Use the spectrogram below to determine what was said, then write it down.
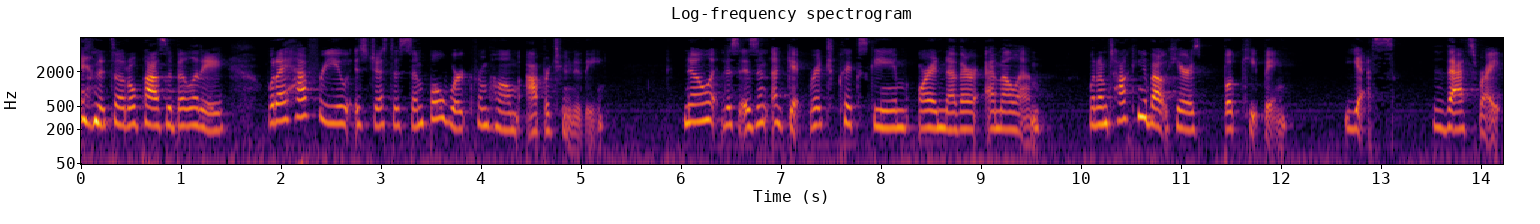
and a total possibility, what I have for you is just a simple work from home opportunity. No, this isn't a get rich quick scheme or another MLM. What I'm talking about here is bookkeeping. Yes, that's right.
